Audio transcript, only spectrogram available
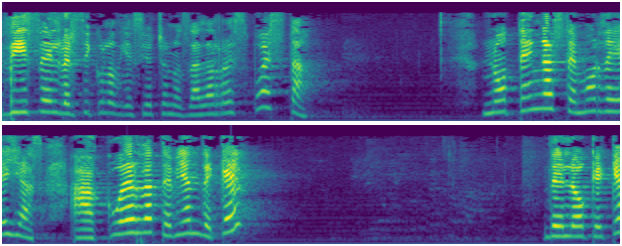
Dice el versículo 18, nos da la respuesta. No tengas temor de ellas. Acuérdate bien de qué? De lo que qué?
